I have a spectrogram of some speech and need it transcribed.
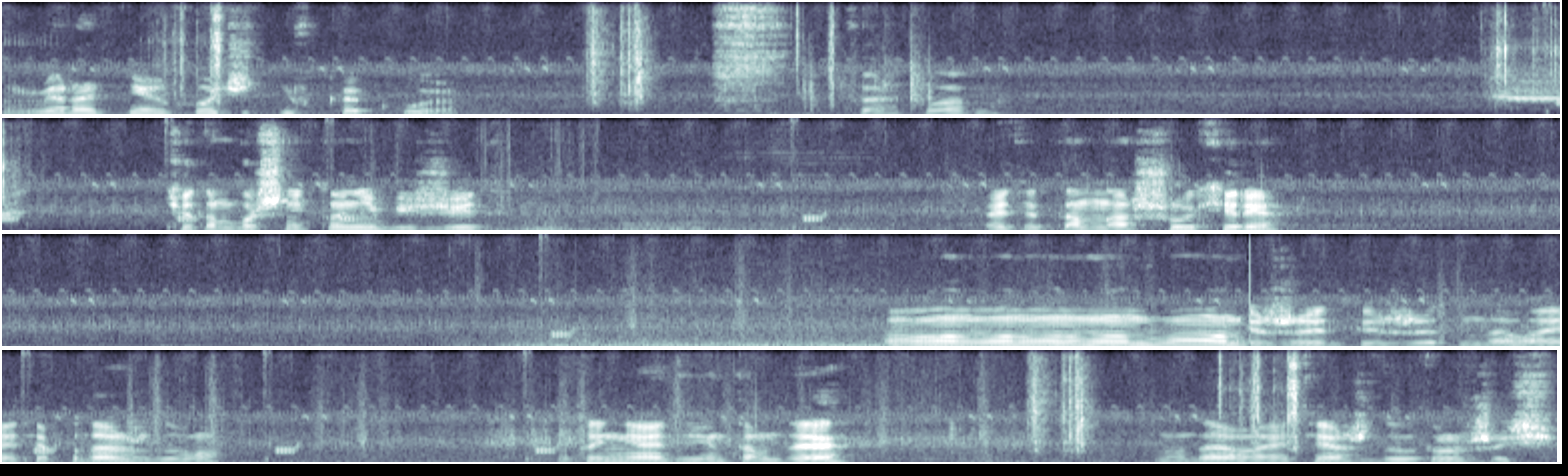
Умирать не хочет ни в какую. Так, ладно. Че там, больше никто не бежит? Эти там на шухере. Вон, вон, вон, вон, вон, бежит, бежит. Ну давай, я тебя подожду. Ну ты не один там, да? Ну давай, я тебя жду, дружище.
